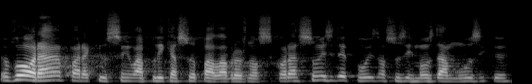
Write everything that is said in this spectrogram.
Eu vou orar para que o Senhor aplique a Sua palavra aos nossos corações e depois nossos irmãos da música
